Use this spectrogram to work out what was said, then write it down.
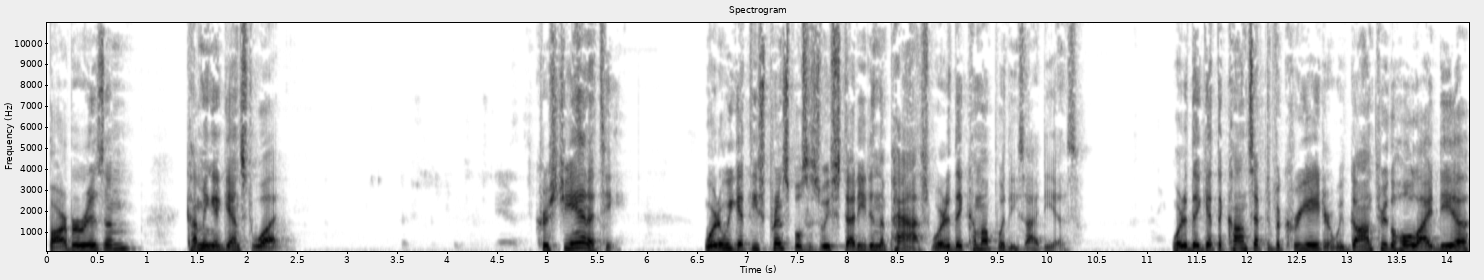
barbarism, coming against what? Christianity. Where do we get these principles as we've studied in the past? Where did they come up with these ideas? Where did they get the concept of a creator? We've gone through the whole idea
